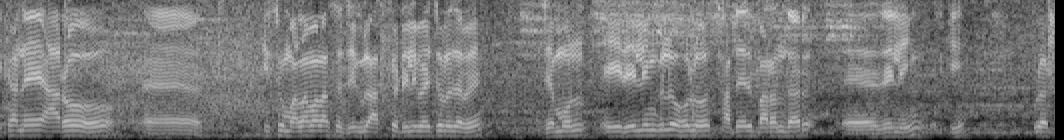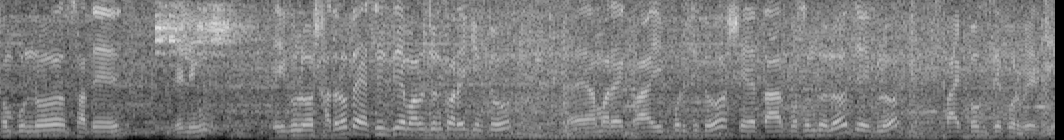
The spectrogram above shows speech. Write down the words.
এখানে আরও কিছু মালামাল আছে যেগুলো আজকে ডেলিভারি চলে যাবে। যেমন এই রেলিংগুলো হলো ছাদের বারান্দার রেলিং আর কি। পুরো সম্পূর্ণ ছাদের রেলিং। এইগুলো সাধারণত অ্যাসিস দিয়ে মানুষজন করে, কিন্তু আমার এক ভাই পরিচিত, সে তার পছন্দ হলো যে এগুলো পাইপ বক্স দিয়ে করবে আর কি।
